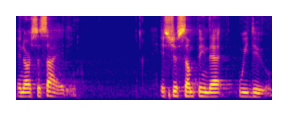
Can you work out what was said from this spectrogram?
in our society. It's just something that we do.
